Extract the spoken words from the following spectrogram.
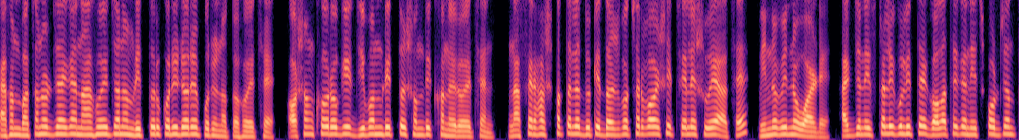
এখন বাঁচানোর জায়গা না হয়ে যেন মৃত্যুর করিডোরে পরিণত হয়েছে। অসংখ্য রোগী জীবন মৃত্যু সন্ধিক্ষণে রয়েছেন। নাসের হাসপাতালে দুটি দশ বছর বয়সী ছেলে শুয়ে আছে ভিন্ন ভিন্ন ওয়ার্ডে। একজন ইস্টালি গুলিতে গলা থেকে নিচ পর্যন্ত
